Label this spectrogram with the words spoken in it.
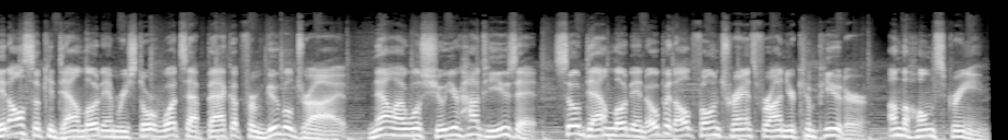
It also can download and restore WhatsApp backup from Google Drive. Now I will show you how to use it. So download and open UltFone Transfer on your computer. On the home screen,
